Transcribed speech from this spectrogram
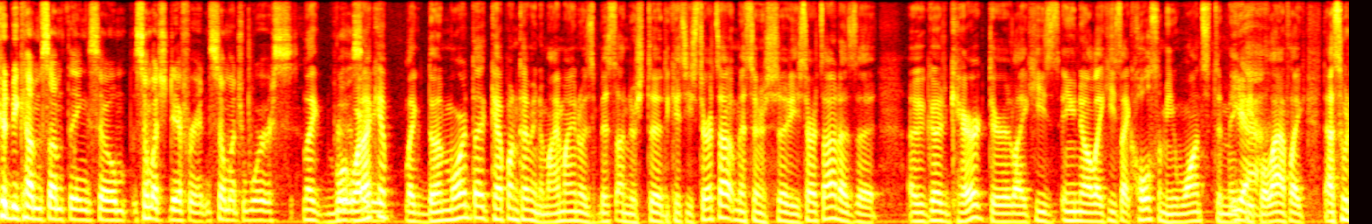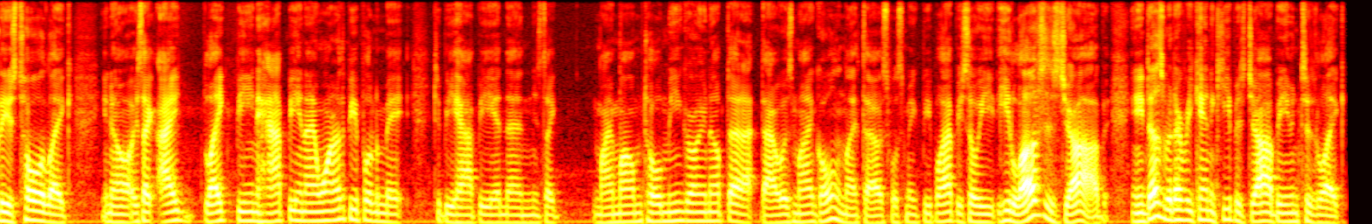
could become something so so much different and so much worse. Like what, the what I kept like the more that kept on coming to my mind was misunderstood because he starts out misunderstood. He starts out as a, a good character, like he's you know like he's like wholesome. He wants to make Yeah. people laugh. Like that's what he was told. Like you know he's like I like being happy and I want other people to make to be happy. And then he's like my mom told me growing up that that was my goal in life that I was supposed to make people happy. So he, he loves his job and he does whatever he can to keep his job, even to like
